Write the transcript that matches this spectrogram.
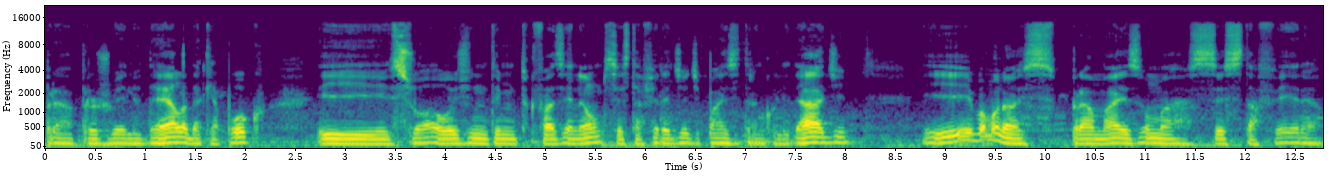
para o joelho dela daqui a pouco. E só hoje não tem muito o que fazer não, sexta-feira é dia de paz e tranquilidade. E vamos nós para mais uma sexta-feira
